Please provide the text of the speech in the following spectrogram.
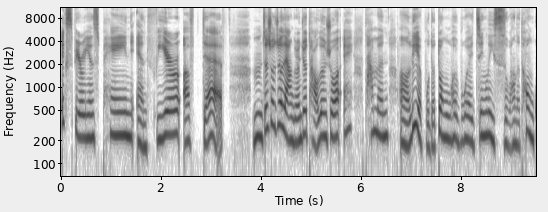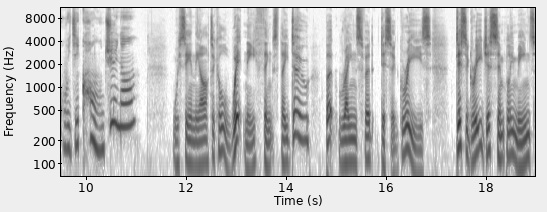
experience pain and fear of death.？We see in the article Whitney thinks they do, but Rainsford disagrees. Disagree just simply means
